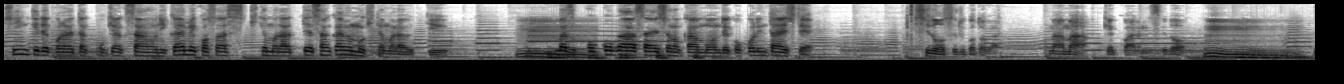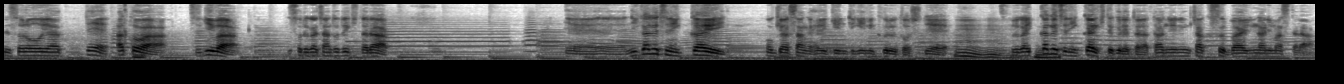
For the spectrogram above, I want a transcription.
新規で来られたお客さんを2回目来させ来てもらって、3回目も来てもらうっていう、うん。まずここが最初の関門で、ここに対して指導することが、まあまあ結構あるんですけど、でそれをやって、あとは次は、それがちゃんとできたら、えー、2ヶ月に1回お客さんが平均的に来るとして、うんうん。それが1ヶ月に1回来てくれたら単純に客数倍になりますから、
